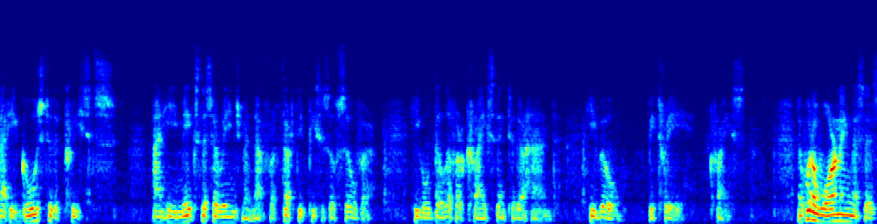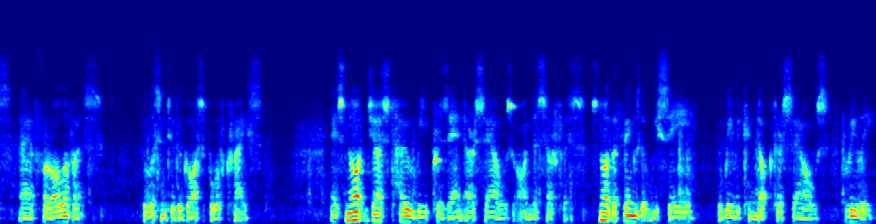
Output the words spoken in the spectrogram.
that he goes to the priests and he makes this arrangement that for 30 pieces of silver, he will deliver Christ into their hand. He will betray Christ. Now, what a warning this is uh, for all of us who listen to the gospel of Christ. It's not just how we present ourselves on the surface, it's not the things that we say, the way we conduct ourselves, really.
